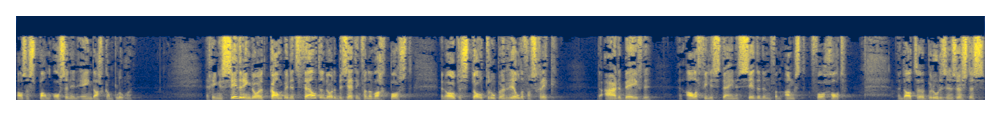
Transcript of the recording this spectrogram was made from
als een span ossen in één dag kan ploegen. Er ging een siddering door het kamp in het veld en door de bezetting van de wachtpost. En ook de stoottroepen rilden van schrik. De aarde beefde en alle Filistijnen sidderden van angst voor God. En dat, uh, broeders en zusters,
